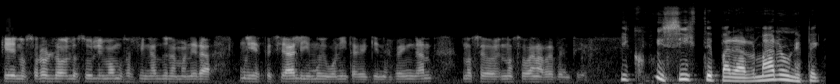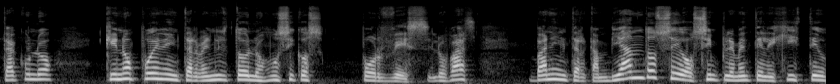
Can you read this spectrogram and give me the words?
que nosotros lo, sublimamos al final de una manera muy especial y muy bonita, que quienes vengan no se, no se van a arrepentir. ¿Y cómo hiciste para armar un espectáculo que no pueden intervenir todos los músicos por vez? ¿Los vas, van intercambiándose o simplemente elegiste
